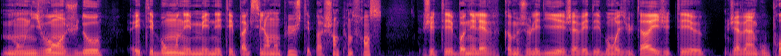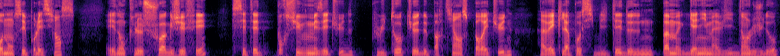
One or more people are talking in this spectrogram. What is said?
Mon niveau en judo était bon, mais n'était pas excellent non plus. J'étais pas champion de France. J'étais bon élève, comme je l'ai dit, et j'avais des bons résultats. Et j'étais, j'avais un goût prononcé pour les sciences. Et donc le choix que j'ai fait, c'était de poursuivre mes études plutôt que de partir en sport-études avec la possibilité de ne pas gagner ma vie dans le judo.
